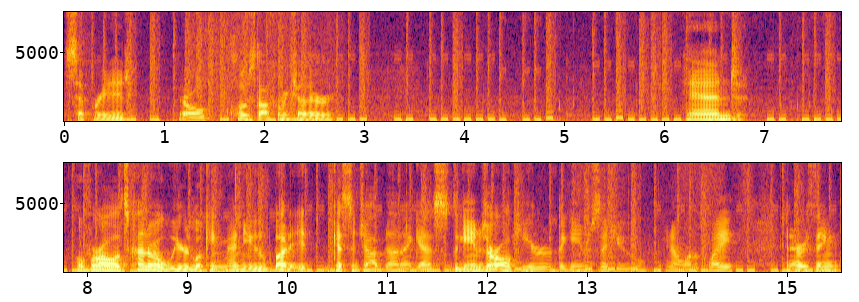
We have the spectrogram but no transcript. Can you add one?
separated. They're all closed off from each other. And overall it's kind of a weird looking menu but it gets the job done I guess. The games are all here, the games that you, you know, want to play and everything.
